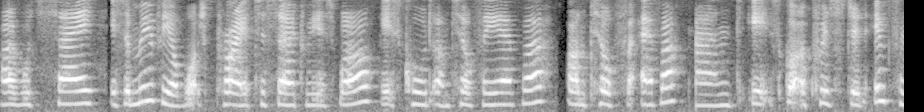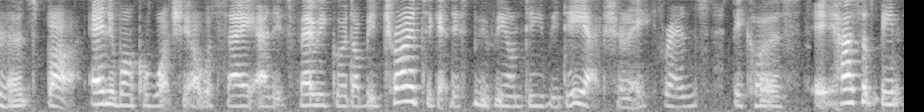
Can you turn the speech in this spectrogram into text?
I would say, is a movie I watched prior to surgery as well. It's called Until Forever. Until Forever, and it's got a Christian influence, but anyone can watch it, I would say, and it's very good. I've been trying to get this movie on DVD actually, friends, because it hasn't been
